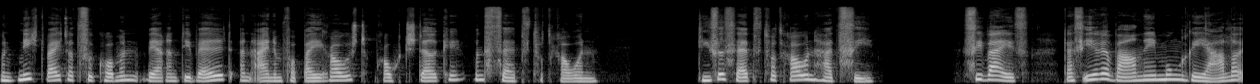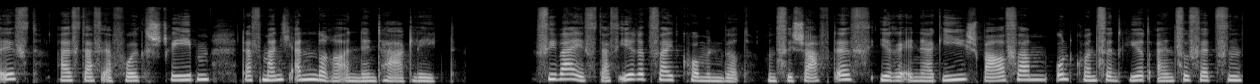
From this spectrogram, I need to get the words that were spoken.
und nicht weiterzukommen, während die Welt an einem vorbeirauscht, braucht Stärke und Selbstvertrauen. Dieses Selbstvertrauen hat sie. Sie weiß, dass ihre Wahrnehmung realer ist als das Erfolgsstreben, das manch anderer an den Tag legt. Sie weiß, dass ihre Zeit kommen wird, und sie schafft es, ihre Energie sparsam und konzentriert einzusetzen,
